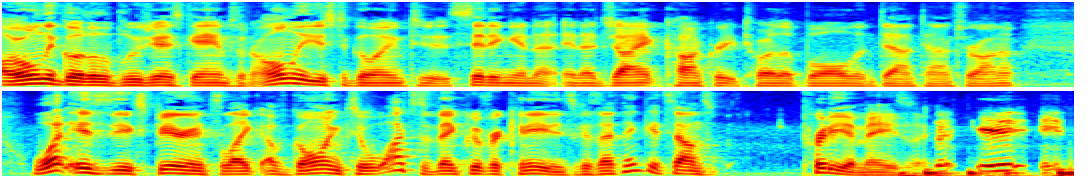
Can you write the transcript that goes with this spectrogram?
only go to the Blue Jays games and are only used to going to sitting in a in a giant concrete toilet bowl in downtown Toronto, what is the experience like of going to watch the Vancouver Canadians? Because I think it sounds pretty amazing. It, it,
